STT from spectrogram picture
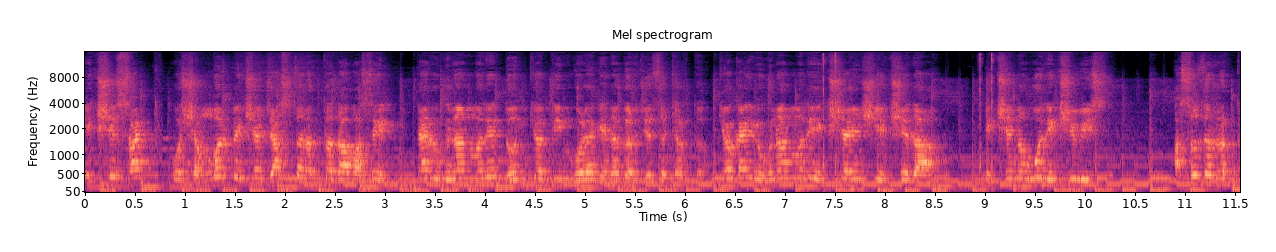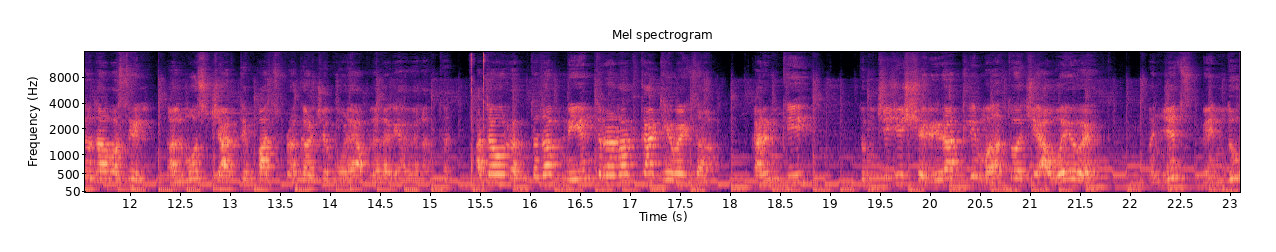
एकशे साठ व शंभरपेक्षा जास्त रक्तदाब असेल त्या रुग्णांमध्ये दोन किंवा तीन गोळ्या घेणं गरजेचं ठरतं. किंवा काही रुग्णांमध्ये एकशे ऐंशी एकशे दहा एकशे नव्वद एकशे वीस असं जर रक्तदाब असेल ऑलमोस्ट चार ते पाच प्रकारच्या गोळ्या आपल्याला घ्याव्या लागतात. आता हो रक्तदाब नियंत्रणात का ठेवायचा? कारण की तुमची जी शरीरातली महत्वाची अवयव आहेत म्हणजेच मेंदू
